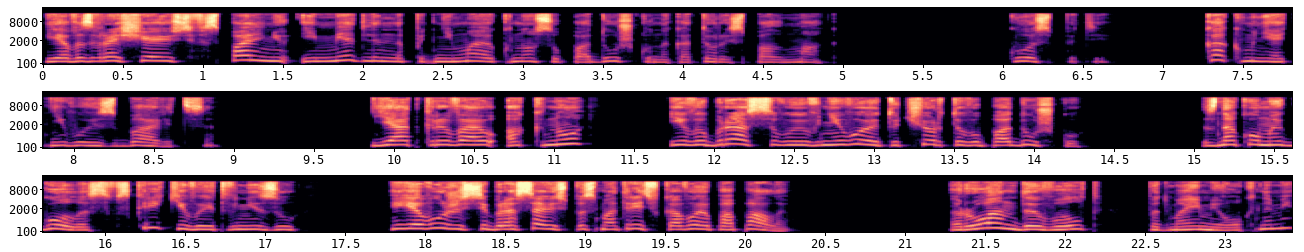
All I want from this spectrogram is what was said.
я возвращаюсь в спальню и медленно поднимаю к носу подушку, на которой спал маг. Господи, как мне от него избавиться? Я открываю окно и выбрасываю в него эту чертову подушку. Знакомый голос вскрикивает внизу, и я в ужасе бросаюсь посмотреть, в кого я попала. Руан де Волт под моими окнами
